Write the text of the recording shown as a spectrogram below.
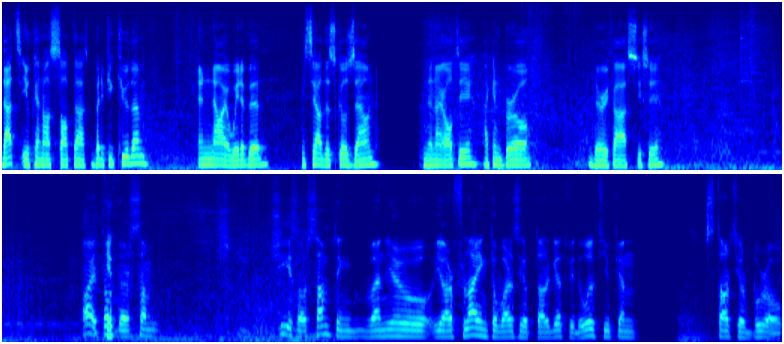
That's you cannot stop that. But if you queue them, and now I wait a bit, you see how this goes down, and then I ulti, I can burrow very fast. You see? Oh, I thought Yep. there's some cheese or something when you you are flying towards your target with ult. You can start your burrow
